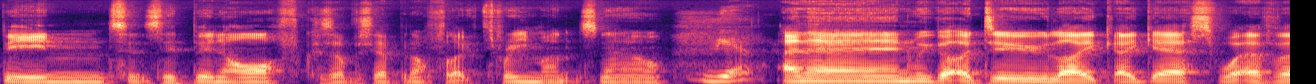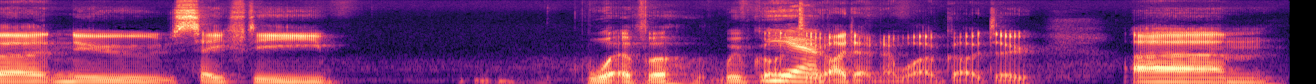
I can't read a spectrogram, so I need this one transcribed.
been since they've been off. Because obviously I've been off for like three months now. yeah. And then we got to do like I guess whatever new safety, whatever we've got Yeah. to do. I don't know what I've got to do. Um,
